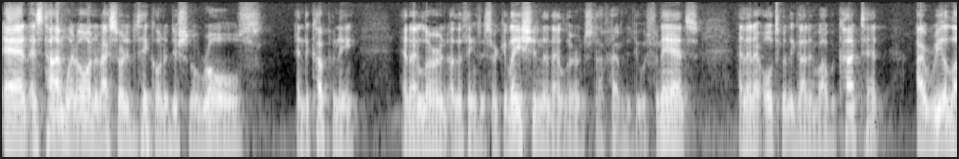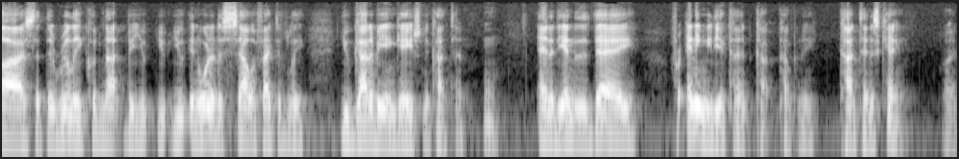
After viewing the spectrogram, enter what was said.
And as time went on, and I started to take on additional roles in the company, and I learned other things in circulation, and I learned stuff having to do with finance, and then I ultimately got involved with content. I realized that there really could not be, you, you, you in order to sell effectively, you've got to be engaged in the content. Mm. And at the end of the day, for any media co- company, content is king, right?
